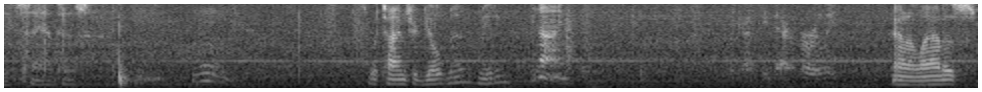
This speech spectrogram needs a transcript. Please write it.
Little Santas. Hmm. What time's your guild meeting? Nine. Gotta be there early. And Alana's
